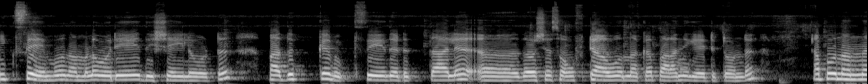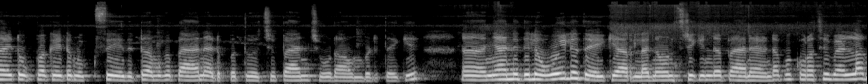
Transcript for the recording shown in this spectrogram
മിക്സ് ചെയ്യുമ്പോൾ നമ്മൾ ഒരേ ദിശയിലോട്ട് പതുക്കെ മിക്സ് ചെയ്തെടുത്താൽ ദോശ സോഫ്റ്റ് ആവും എന്നൊക്കെ പറഞ്ഞ് കേട്ടിട്ടുണ്ട്. അപ്പോൾ നന്നായിട്ട് ഉപ്പൊക്കെ ഇട്ട് മിക്സ് ചെയ്തിട്ട് നമുക്ക് പാൻ അടുപ്പത്ത് വെച്ച് പാൻ ചൂടാവുമ്പോഴത്തേക്ക് ഞാനിതിൽ ഓയിൽ തേക്കാറില്ല. നോൺ സ്റ്റിക്കിന്റെ പാനായതുകൊണ്ട് അപ്പോൾ കുറച്ച് വെള്ളം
